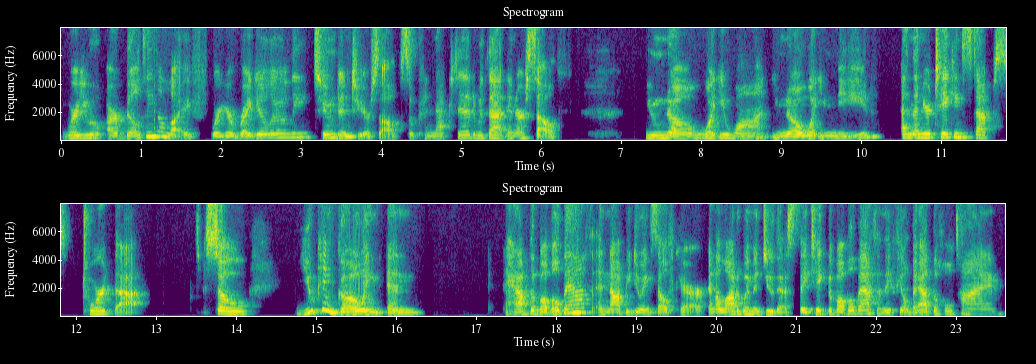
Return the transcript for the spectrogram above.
where you are building a life where you're regularly tuned into yourself. So connected with that inner self you know what you want, you know what you need, and then you're taking steps toward that. So you can go and, and have the bubble bath and not be doing self care. And a lot of women do this. They take the bubble bath and they feel bad the whole time.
